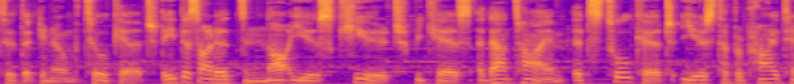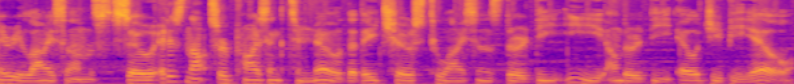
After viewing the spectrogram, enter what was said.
to the GNOME toolkit. They decided to not use Qt because at that time its toolkit used a proprietary license, so it is not surprising to know that they chose to license their DE under the LGPL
